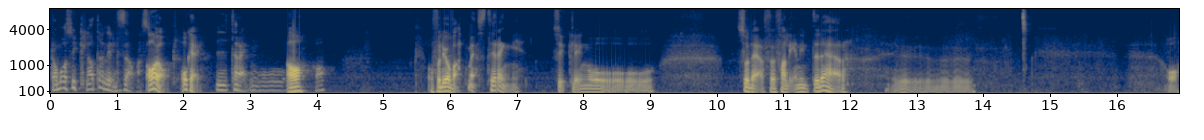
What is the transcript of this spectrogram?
De har cyklat en del tillsammans. Ja, ja. Okej. I terräng och Ja. ja. Och för det har varit mest terrängcykling och sådär för Fahlén. Inte det här eh, ja,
